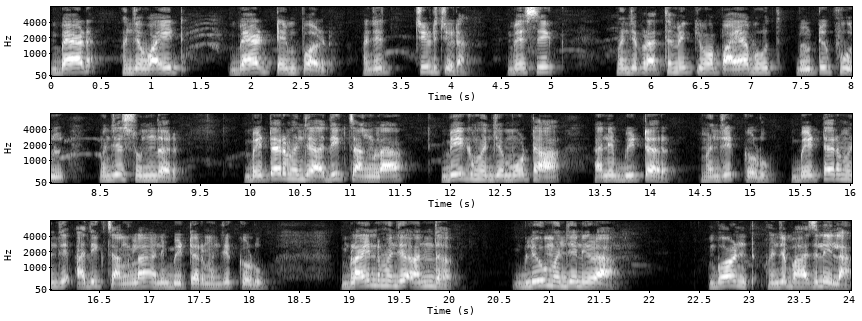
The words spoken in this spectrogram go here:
बॅड म्हणजे वाईट बॅड टेम्पर्ड म्हणजे चिडचिडा. बेसिक म्हणजे प्राथमिक किंवा पायाभूत ब्युटिफुल म्हणजे सुंदर. बेटर म्हणजे अधिक चांगला. बिग म्हणजे मोठा आणि बिटर म्हणजे कडू. बेटर म्हणजे अधिक चांगला आणि बिटर म्हणजे कडू. ब्लाइंड म्हणजे अंध. ब्ल्यू म्हणजे निळा. बंट म्हणजे भाजलेला.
